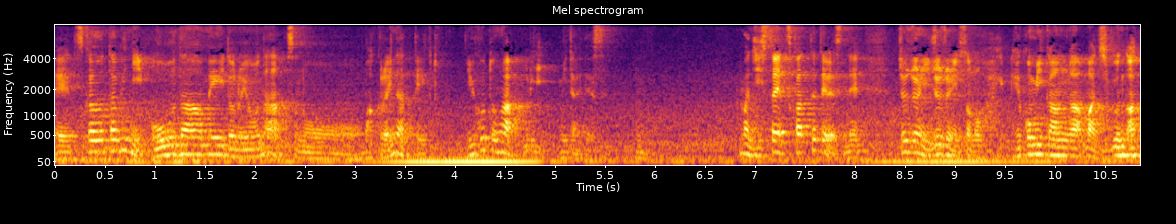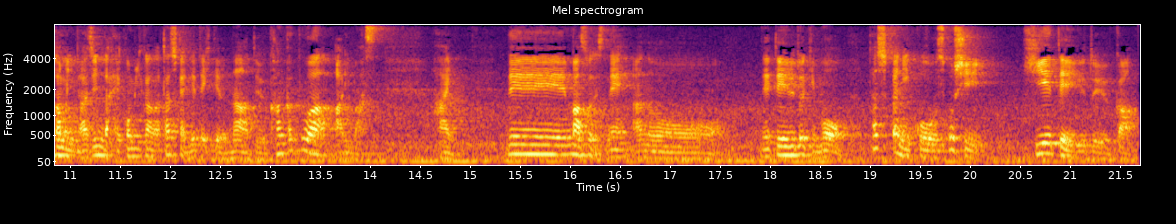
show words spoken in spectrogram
えー、使うたびにオーダーメイドのようなその枕になっていくということが売りみたいです、うん。まあ、実際使っててですね徐々に徐々にそのへこみ感が、まあ、自分の頭に馴染んだへこみ感が確かに出てきてるなという感覚はあります。はい。でまあそうですね。あの寝ている時も確かにこう少し冷えているというか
